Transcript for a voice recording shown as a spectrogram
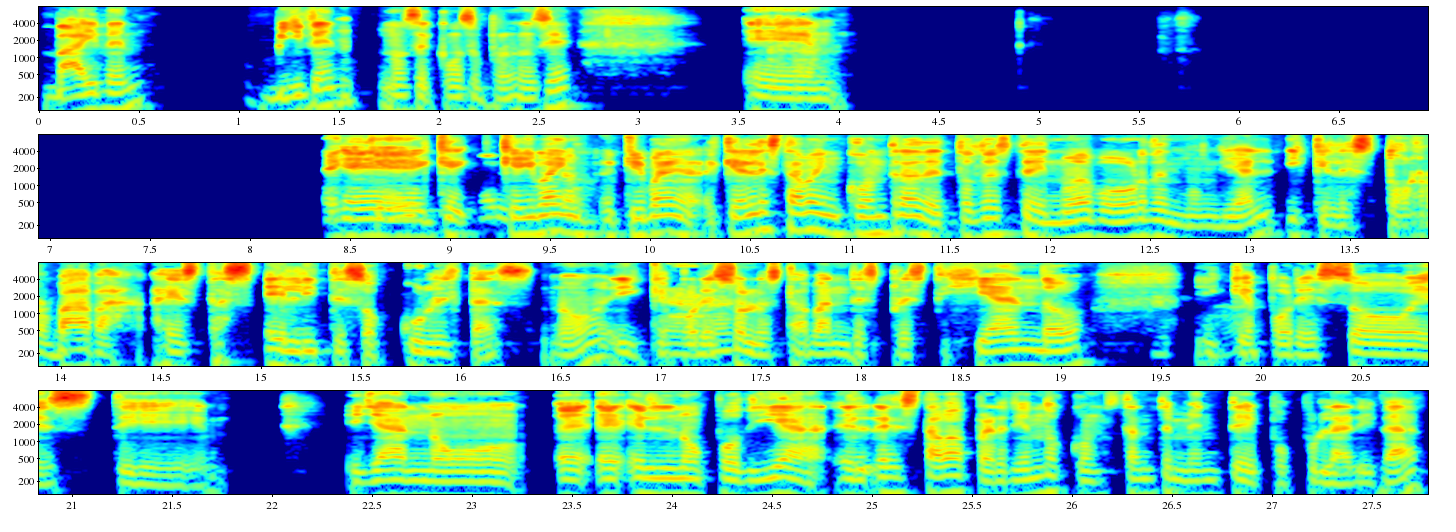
Biden, Biden, no sé cómo se pronuncia, Eh, que, que, iba que, iba que él estaba en contra de todo este nuevo orden mundial y que le estorbaba a estas élites ocultas, ¿no? Y que por eso lo estaban desprestigiando y que por eso este ella no, e, e, él no podía, él, estaba perdiendo constantemente popularidad.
